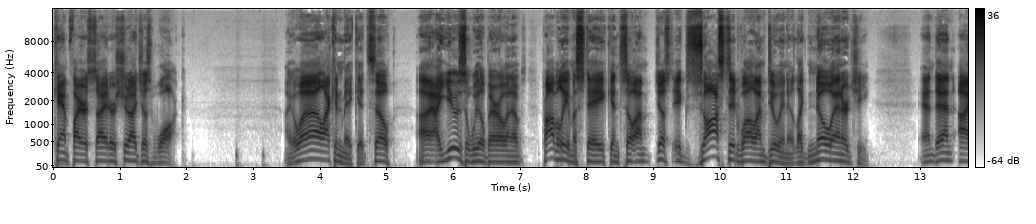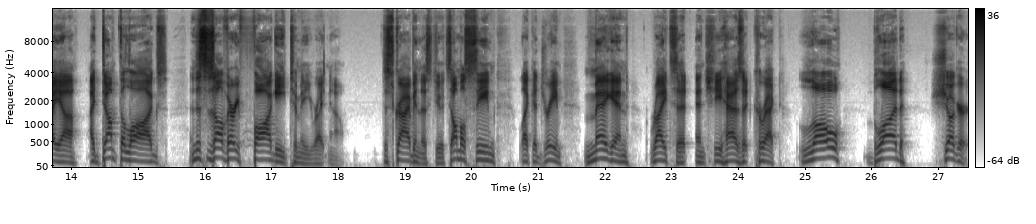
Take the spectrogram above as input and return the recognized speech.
campfire site, or should I just walk? I go, well, I can make it. So I, I use a wheelbarrow, and it was probably a mistake, and so I'm just exhausted while I'm doing it, like no energy. And then I uh, I dump the logs, and this is all very foggy to me right now. Describing this to you, it's almost seemed like a dream. Megan writes it, and she has it correct. Low blood sugar.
